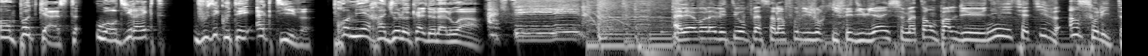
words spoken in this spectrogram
En podcast ou en direct, vous écoutez Active, première radio locale de la Loire. Active. Allez, avant la météo, place à l'info du jour qui fait du bien. Et ce matin, on parle d'une initiative insolite.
